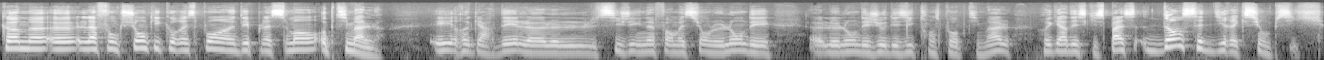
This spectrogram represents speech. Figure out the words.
comme euh, la fonction qui correspond à un déplacement optimal. Et regardez, si j'ai une information le long des, euh, le géodésiques transport optimal, regardez ce qui se passe dans cette direction psi.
